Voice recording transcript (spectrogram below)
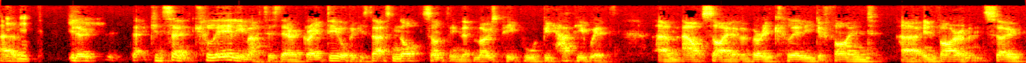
Um, you know, that consent clearly matters there a great deal because that's not something that most people would be happy with um, outside of a very clearly defined uh, environment. So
